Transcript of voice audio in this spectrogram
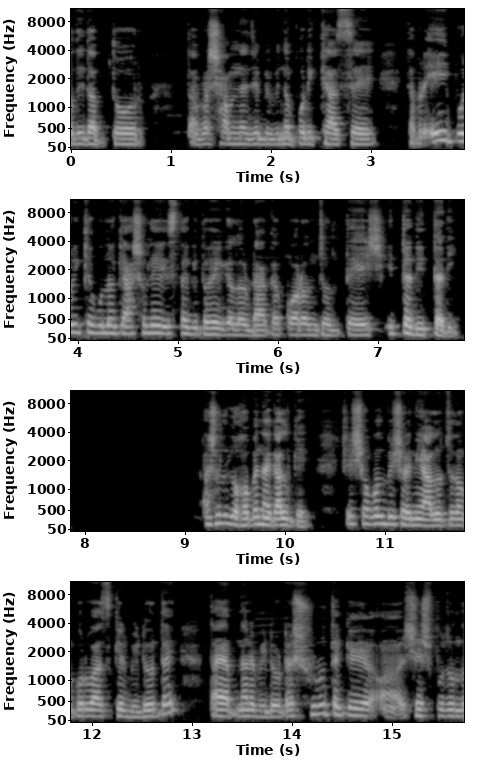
অধিদপ্তর, তারপর সামনে যে বিভিন্ন পরীক্ষা আছে, তারপর এই পরীক্ষাগুলো কি আসলে স্থগিত হয়ে গেল? ঢাকা কর অঞ্চল তেইশ ইত্যাদি ইত্যাদি। আসলে কি হবে না কালকে? সেই সকল বিষয় নিয়ে আলোচনা করব আজকের ভিডিওতে। তাই আপনারা ভিডিওটা শুরু থেকে শেষ পর্যন্ত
